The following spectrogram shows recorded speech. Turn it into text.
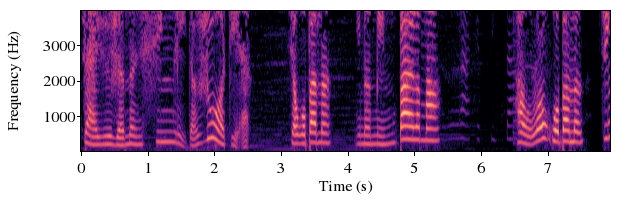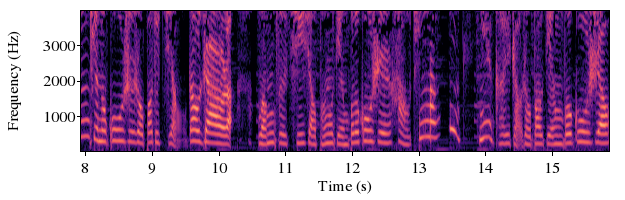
在于人们心里的弱点。小伙伴们，你们明白了吗？好了，伙伴们，今天的故事肉包就讲到这儿了。王子奇小朋友点播的故事好听吗？嗯，你也可以找肉包点播故事哦，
